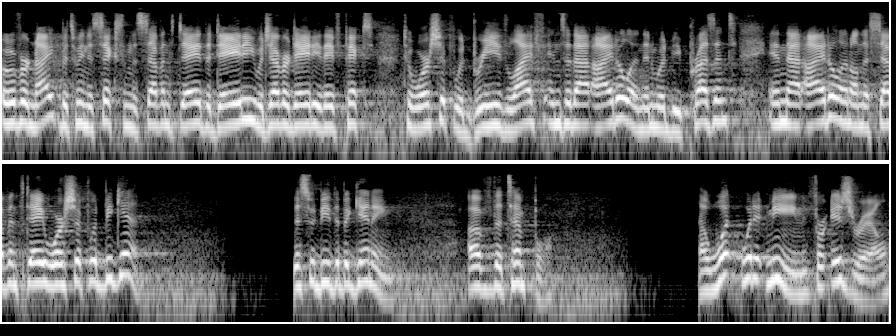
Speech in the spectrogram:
overnight, between the sixth and the seventh day, the deity, whichever deity they've picked to worship, would breathe life into that idol and then would be present in that idol. And on the seventh day, worship would begin. This would be the beginning of the temple. Now, what would it mean for Israel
